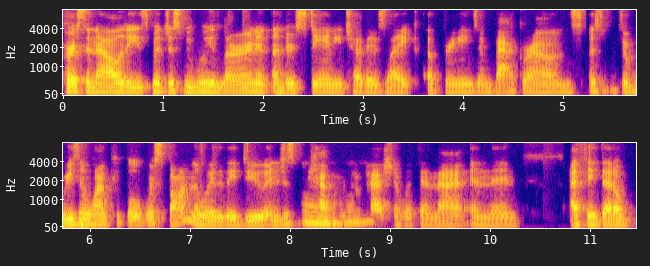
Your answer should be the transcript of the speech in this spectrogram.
personalities, but just when we learn and understand each other's like upbringings and backgrounds is the reason why people respond the way that they do and just mm-hmm. have compassion within that. And then I think that'll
